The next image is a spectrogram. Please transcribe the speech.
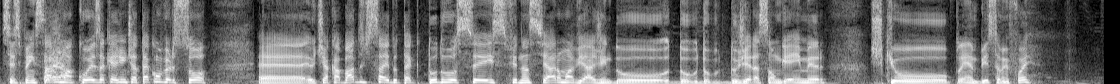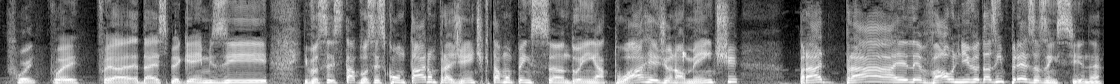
Vocês pensaram É. uma coisa que a gente até conversou. É, eu tinha acabado de sair do Tech Tudo, vocês financiaram uma viagem do, do, do, do Geração Gamer. Acho que o Play and Beast também foi? Foi. Foi, foi a, da SB Games e, e vocês, tá, vocês contaram pra gente que estavam pensando em atuar regionalmente pra, pra elevar o nível das empresas em si, né?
